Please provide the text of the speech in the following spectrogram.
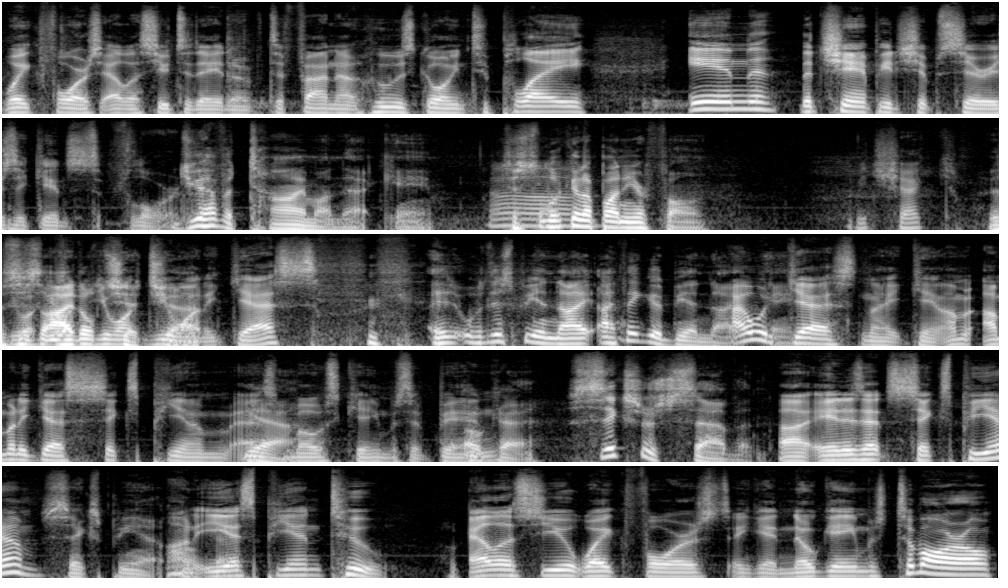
Wake Forest, LSU today to, to find out who's going to play in the championship series against Florida. Do you have a time on that game? Just look it up on your phone. Let me check. This You is you idle want, you want, Do you want to guess? It, would this be a night? I think it'd be a night. I would game. guess night game. I'm, I'm going to guess 6 p.m. as Yeah. most games have been. Okay, six or seven. Uh, it is at 6 p.m. Six p.m. on okay. ESPN two. LSU, Wake Forest. Again, no games tomorrow.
